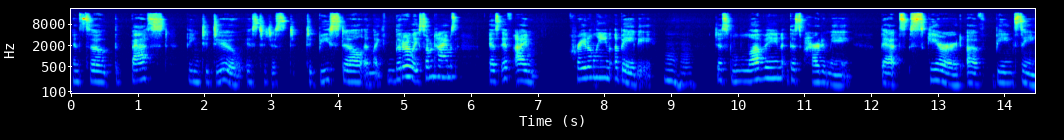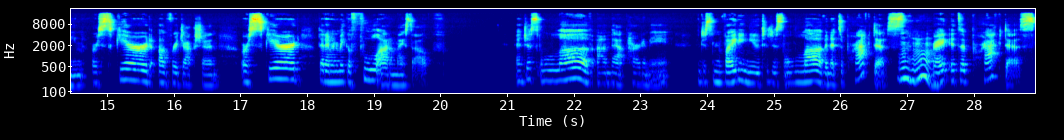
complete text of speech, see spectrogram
And so the best thing to do is to just to be still and like literally sometimes as if I'm cradling a baby Mm-hmm. just loving this part of me that's scared of being seen or scared of rejection or scared that I'm going to make a fool out of myself. And just love on that part of me and just inviting you to just love. And it's a practice, Mm-hmm. right? It's a practice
